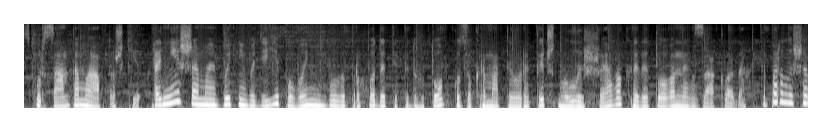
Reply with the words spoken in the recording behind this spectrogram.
з курсантами автошкіл. Раніше майбутні водії повинні були проходити підготовку, зокрема теоретичну, лише в акредитованих закладах. Тепер лише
